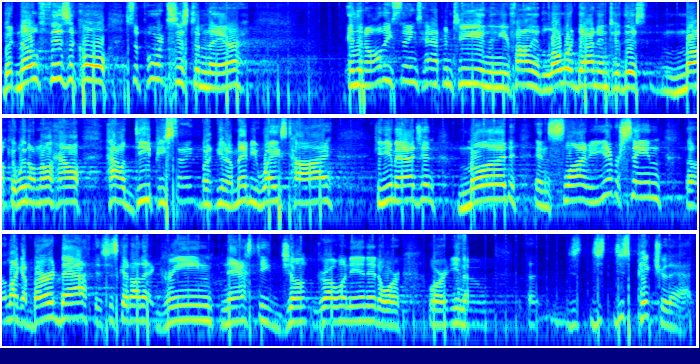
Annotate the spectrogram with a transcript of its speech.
but no physical support system there. And then all these things happen to you, and then you're finally lowered down into this muck, and we don't know how, how deep he sank, but you know, maybe waist high. Can you imagine mud and slime? Have you ever seen uh, like a bird bath that's just got all that green, nasty junk growing in it, or, or you know, uh, just, just, just picture that.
